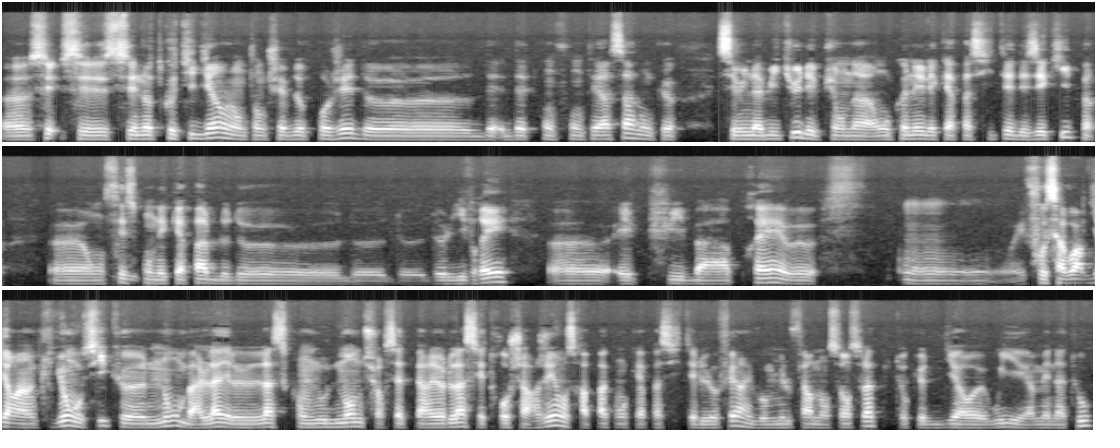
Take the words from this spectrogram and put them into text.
euh c'est notre quotidien en tant que chef de projet de d'être confronté à ça. Donc euh, c'est une habitude et puis on a on connaît les capacités des équipes, euh, on sait ce qu'on est capable de de, de, de livrer et puis bah après il faut savoir dire à un client aussi que non, bah là, là, ce qu'on nous demande sur cette période-là, c'est trop chargé, on sera pas en capacité de le faire. Il vaut mieux le faire dans ce sens-là plutôt que de dire euh, oui et amène à tout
